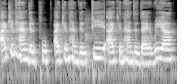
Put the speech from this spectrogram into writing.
I can handle poop, I can handle pee, I can handle diarrhea.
